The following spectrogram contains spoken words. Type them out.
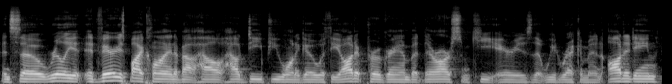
And so, really, it, it, varies by client about how, how deep you want to go with the audit program, but there are some key areas that we'd recommend auditing.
